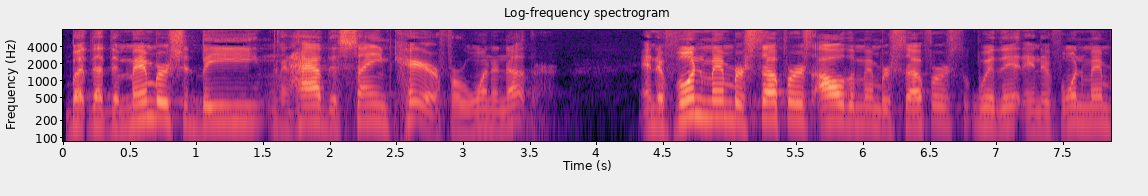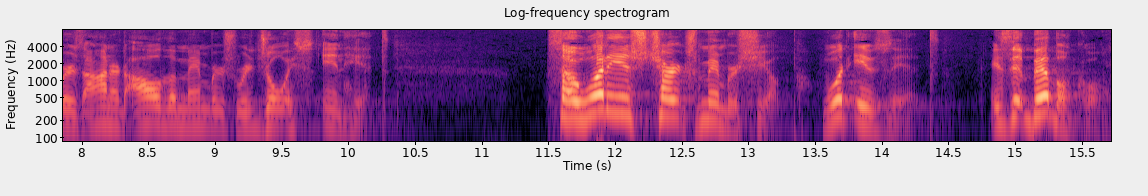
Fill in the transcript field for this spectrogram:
but that the members should be and have the same care for one another. And if one member suffers, all the members suffers with it, and if one member is honored, all the members rejoice in it. So what is church membership? What is it? Is it biblical?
